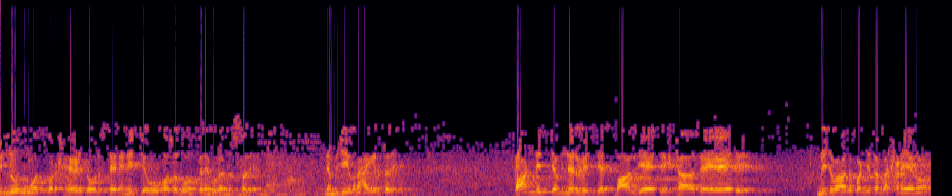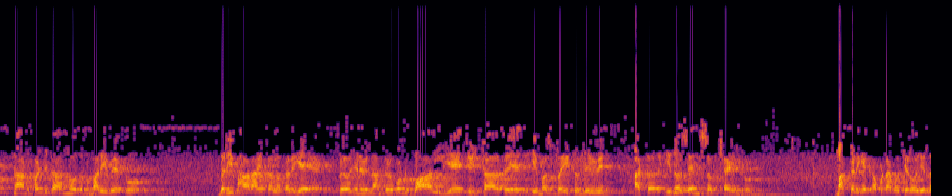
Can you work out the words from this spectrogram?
ಇನ್ನೂ ಮೂವತ್ತು ವರ್ಷ ಹೇಳಿ ತೋರಿಸ್ತೇನೆ. ನಿತ್ಯವೂ ಹೊಸದು ಅಂತ ನಿಮಗನ್ನಿಸ್ತದೆ. ನಿಮ್ಮ ಜೀವನ ಹಾಗಿರ್ತದೆ. ಪಾಂಡಿತ್ಯಂ ನಿರ್ವಿದ್ಯತ್ ಬಾಲ್ಯೇ ತಿಷ್ಠಾಸೇತ್. ನಿಜವಾದ ಪಂಡಿತರ ಲಕ್ಷಣ ಏನು? ನಾನು ಪಂಡಿತ ಅನ್ನೋದನ್ನು ಮರಿಬೇಕು. ಬರೀ ಭಾರ ಆಯ್ತಲ್ಲ ತಲೆಗೆ ಪ್ರಯೋಜನವಿಲ್ಲ ಅಂತ ತಿಳ್ಕೊಂಡು ಚಿಷ್ಟಾ ಸೇತ್ he must try to live in utter innocence of childhood ಮಕ್ಕಳಿಗೆ ಕಪಟ ಗೊತ್ತಿರೋದಿಲ್ಲ.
